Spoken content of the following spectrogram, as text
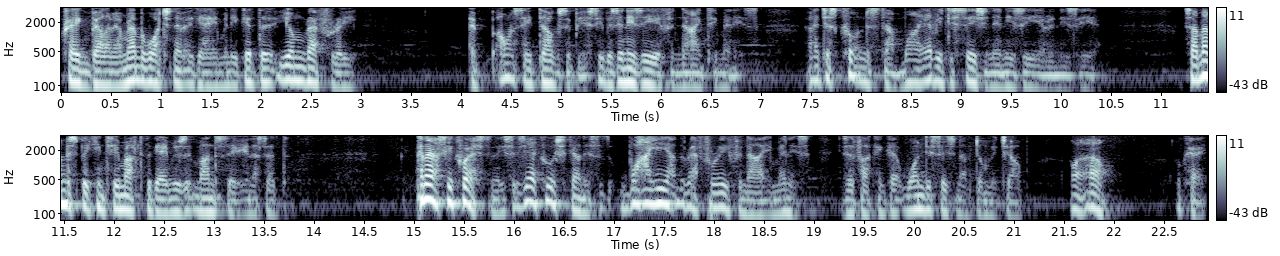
Craig Bellamy. I remember watching him at a game and he gave the young referee, a, I want to say dog's abuse. He was in his ear for 90 minutes. And I just couldn't understand why every decision in his ear, in his ear. So I remember speaking to him after the game. He was at Man City and I said, Can I ask you a question? He says, Yeah, of course you can. He says, Why are you at the referee for 90 minutes? He said, If I can get one decision, I've done my job. I went, Oh, okay.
